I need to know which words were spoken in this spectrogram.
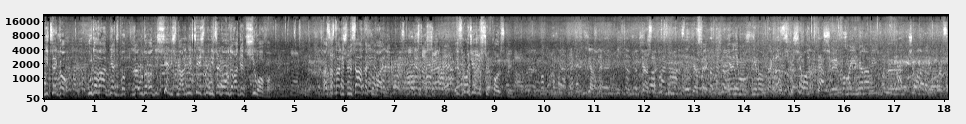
niczego udowadniać, bo udowodnić chcieliśmy, ale nie chcieliśmy niczego udowadniać siłowo. a zostaliśmy zaatakowani. Skąd jesteście? Młodzieży Wszechpolskiej. Jasne. Jasne. Jasne. Ja nie mam, nie mam tak. Szymon z dwoma imionami? E, Szymon Radopolski.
